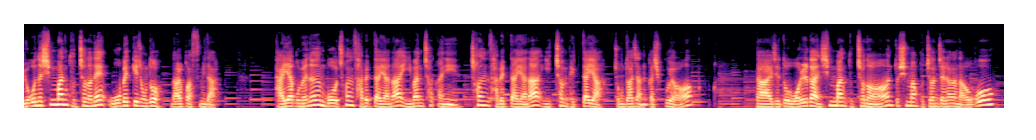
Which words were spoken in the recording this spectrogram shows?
요거는 10만 9천원에 500개 정도 나올 것 같습니다. 다이아 구매는 뭐 1400 다이아나 2만 1000 아니 1400 다이아나 2100 다이아 정도 하지 않을까 싶고요. 자 이제 또 월간 10만 9천원 또 10만 9천원짜리 하나 나오고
